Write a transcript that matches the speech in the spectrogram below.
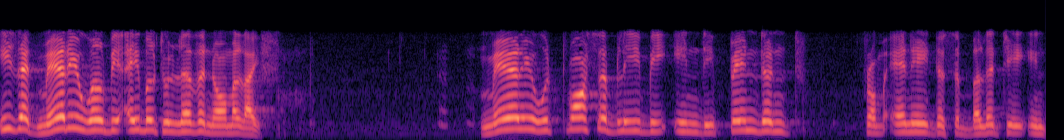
is that Mary will be able to live a normal life. Mary would possibly be independent from any disability in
